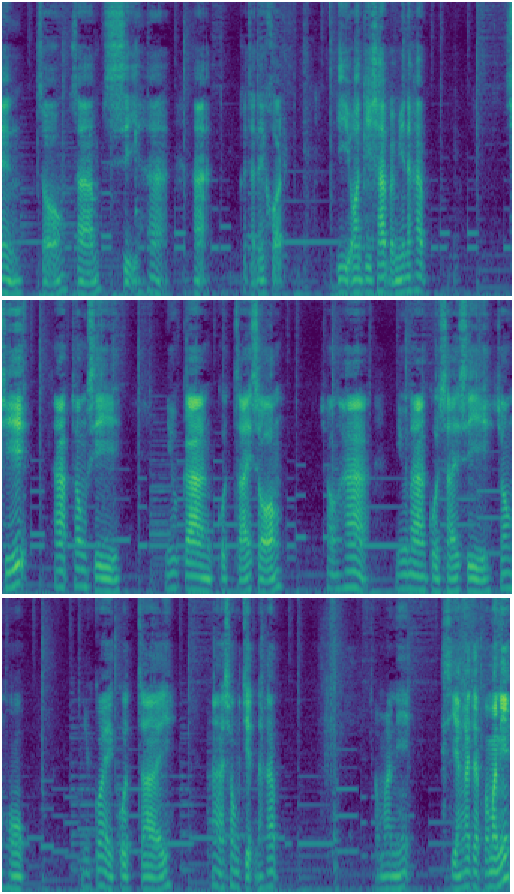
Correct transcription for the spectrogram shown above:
1 2 3 4 5อ่าก็จะได้คอร์ด E on G sharp แบบนี้นะครับ ชี้ ทาบช่อง 4 นิ้วกลางกดสาย 2 ช่อง 5 นิ้วนางกดสาย 4 ช่อง 6 นิ้วก้อยกดสาย 5 ช่อง 7 นะครับ ประมาณนี้เสียงอาจจะประมาณนี้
